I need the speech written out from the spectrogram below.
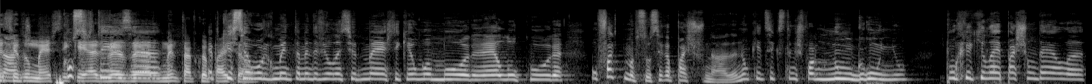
violência doméstica Com é, às certeza. vezes, é argumentado com a É porque esse é paixão. o argumento também da violência doméstica, é o amor, é a loucura. O facto de uma pessoa ser apaixonada não quer dizer que se transforme num grunho, porque aquilo é a paixão dela.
